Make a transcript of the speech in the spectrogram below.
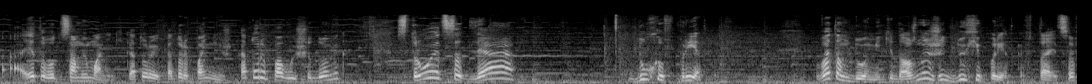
а это вот самый маленький, который, который пониже. Который повыше домик строится для духов предков. В этом домике должны жить духи предков тайцев.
